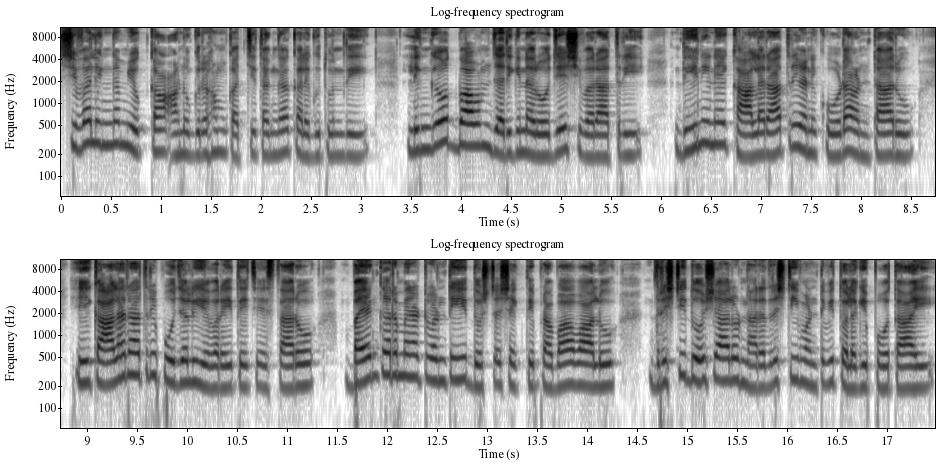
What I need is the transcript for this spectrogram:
శివలింగం యొక్క అనుగ్రహం ఖచ్చితంగా కలుగుతుంది. లింగోద్భావం జరిగిన రోజే శివరాత్రి. దీనినే కాలరాత్రి అని కూడా అంటారు. ఈ కాలరాత్రి పూజలు ఎవరైతే చేస్తారో భయంకరమైనటువంటి దుష్టశక్తి ప్రభావాలు దృష్టి దోషాలు నరదృష్టి వంటివి తొలగిపోతాయి.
